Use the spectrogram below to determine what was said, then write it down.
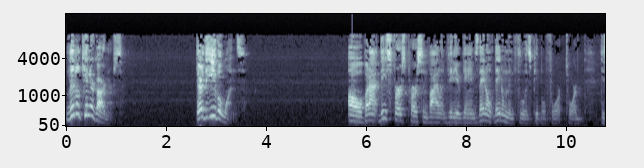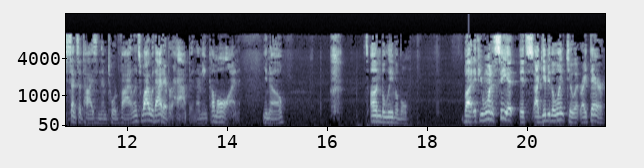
Little kindergartners. They're the evil ones. Oh, but I, these first-person violent video games, they don't they don't influence people for toward desensitizing them toward violence. Why would that ever happen? I mean, come on, you know. It's unbelievable. But if you want to see it, it's I give you the link to it right there.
